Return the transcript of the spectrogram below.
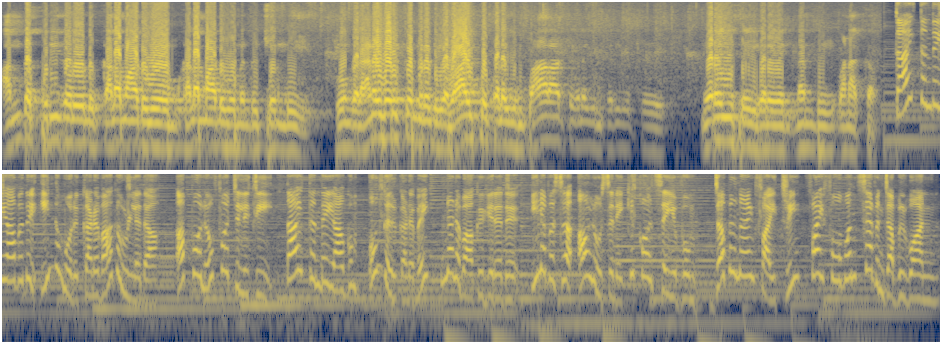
அந்த புரிதலோடு களமாடுவோம் களமாடுவோம் என்று சொல்லி உங்கள் அனைவருக்கும் என்னுடைய வாழ்த்துக்களையும் பாராட்டுகளையும் தெரிவித்து நிறைவு செய்கிறேன். நன்றி வணக்கம். தாய் தந்தையாவது இன்னும் ஒரு கனவாக உள்ளதா? அப்போலோ ஃபர்டிலிட்டி தாய் தந்தையாகும் உங்கள் கனவை நனவாக்குகிறது. இலவச ஆலோசனைக்கு கால் செய்யவும். Double nine five three five four one seven double one.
